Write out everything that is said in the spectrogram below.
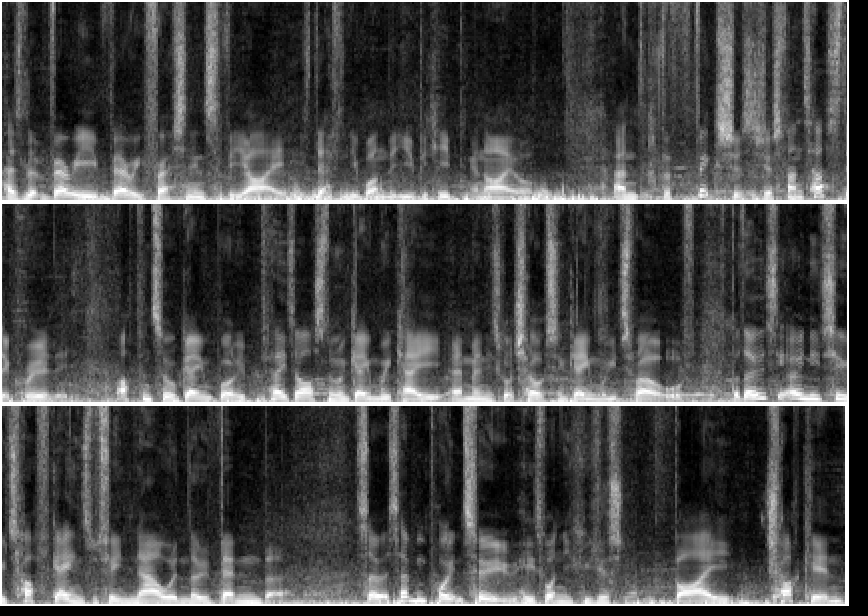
has looked very, very fresh to the eye. He's definitely one that you'd be keeping an eye on. And the fixtures are just fantastic, really. Up until game, well, he plays Arsenal in game week 8 and then he's got Chelsea in game week 12. But those are the only two tough games between now and November. So at 7.2, he's one you could just buy, chuck in,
